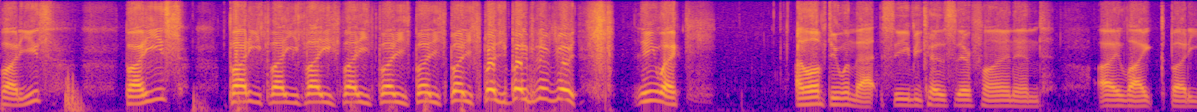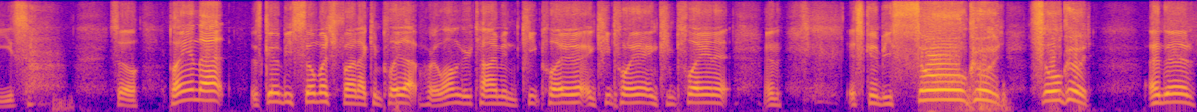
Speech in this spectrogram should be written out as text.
buddies? Buddies? buddies, buddies, buddies, buddies, buddies, buddies, buddies, buddies, buddies, buddies. Anyway, I love doing that, see, because they're fun and I like buddies. So, playing that is going to be so much fun. I can play that for a longer time and keep playing it and keep playing it and keep playing it. And it's going to be so good, so good. And then,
